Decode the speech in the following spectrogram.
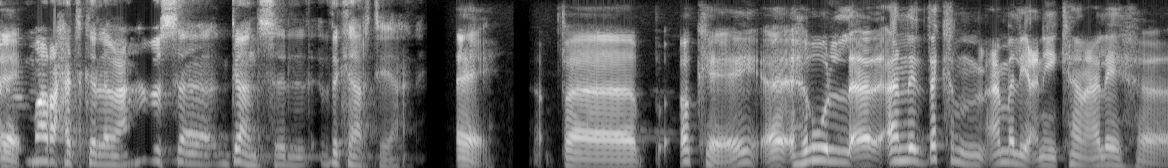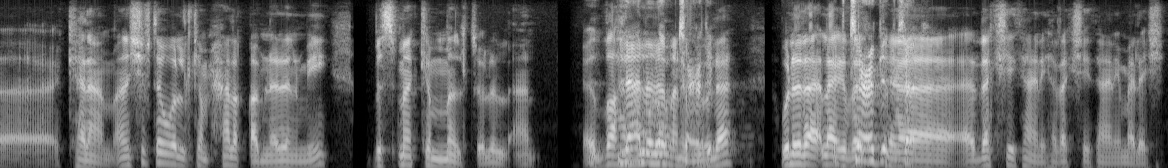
إيه. ما راح أتكلم عنها بس آه، ال- ذكرت يعني إيه ف okay آه، هو ال- آه، أنا أتذكر إن العمل يعني كان عليه آه، كلام أنا شفت أول كم حلقة من الأنمي بس ما كملته للآن الظاهر لا، لا، لا، ابتعد. ولا لا لا ذاك شيء ثاني هذاك شيء ثاني معليش.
